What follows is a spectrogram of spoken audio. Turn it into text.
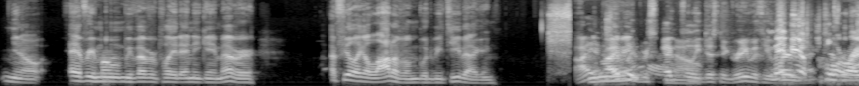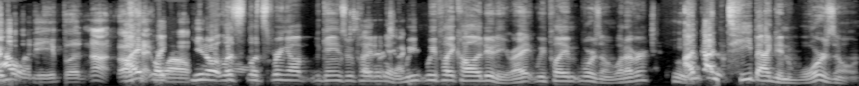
you know, every moment we've ever played any game ever, I feel like a lot of them would be teabagging. I, You know what I I would respectfully No. disagree with you. Maybe a that. plurality, but not. Okay, I like. well, you know, let's let's bring up the games we play Sorry for a today. We we play Call of Duty, right? We play Warzone, whatever. Who? I've gotten teabagged in Warzone.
